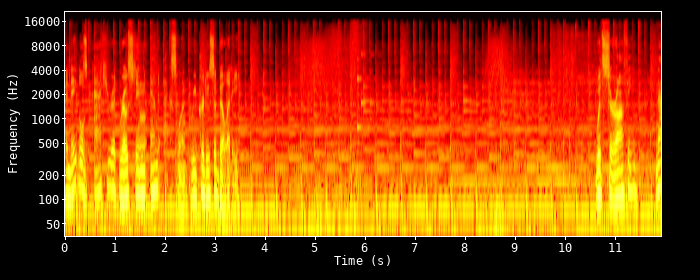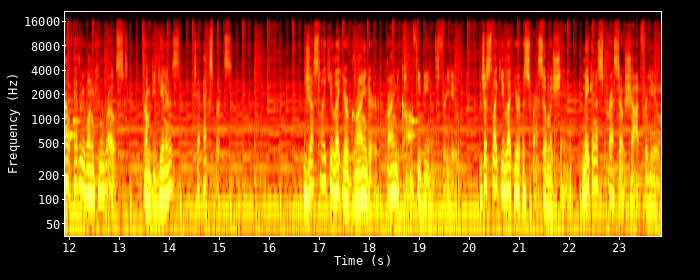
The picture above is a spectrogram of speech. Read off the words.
enables accurate roasting and excellent reproducibility. With CEROFFEE, now everyone can roast, from beginners to experts. Just like you let your grinder grind coffee beans for you, just like you let your espresso machine make an espresso shot for you,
